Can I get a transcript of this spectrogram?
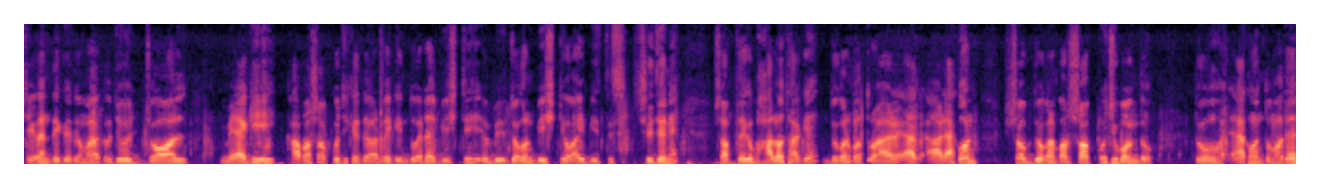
সেখান থেকে তোমার কিছু জল ম্যাগি, খাবার সব কিছু খেতে পারবে, কিন্তু এটা বৃষ্টি, যখন বৃষ্টি হয়, বৃষ্টির সিজনে সব থেকে ভালো থাকে দোকানপত্র। আর আর- এখন সব দোকানপাট সব কিছু বন্ধ। তো এখন তোমাদের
